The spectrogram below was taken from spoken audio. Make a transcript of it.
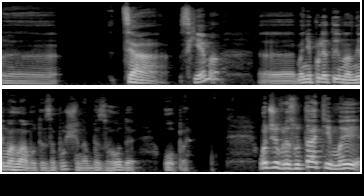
е, ця схема е, маніпулятивна не могла бути запущена без згоди ОПЕ. Отже, в результаті ми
